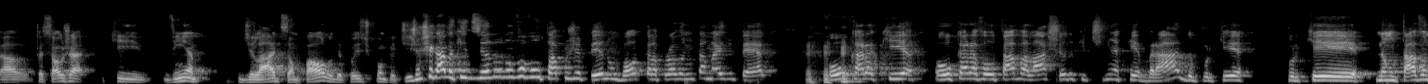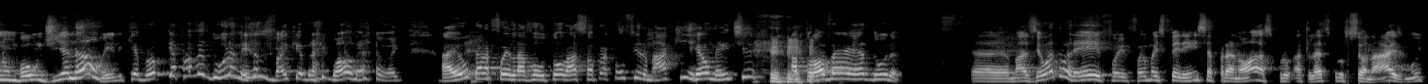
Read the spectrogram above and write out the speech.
a, o pessoal já que vinha de lá de São Paulo, depois de competir, já chegava aqui dizendo: eu não vou voltar para o GP, não volto, aquela prova nunca mais me pega. ou o cara que ou o cara voltava lá achando que tinha quebrado porque porque não estava num bom dia, não, ele quebrou porque a prova é dura mesmo, vai quebrar igual, né? Aí o cara foi lá, voltou lá só para confirmar que realmente a prova é dura. É, mas eu adorei, foi, foi uma experiência para nós, atletas profissionais, muito,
